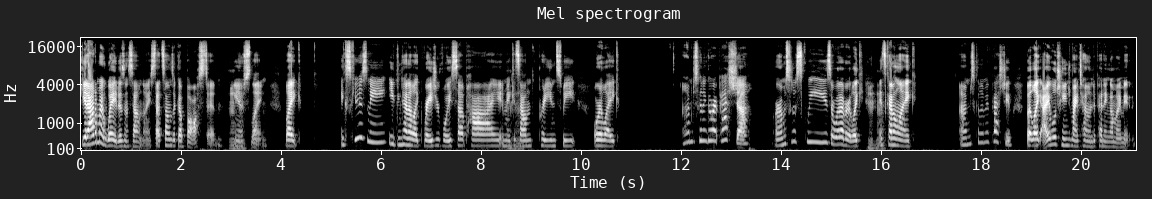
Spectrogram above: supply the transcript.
Get out of my way doesn't sound nice. That sounds like a Boston, you know, Mhm. slang. Like, excuse me. You can kind of like raise your voice up high and make it sound pretty and sweet, or like, I'm just gonna go right past ya, or I'm just gonna squeeze or whatever. Like Mm-hmm. it's kind of like. I'm just gonna move past you, but like I will change my tone depending on my mood.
